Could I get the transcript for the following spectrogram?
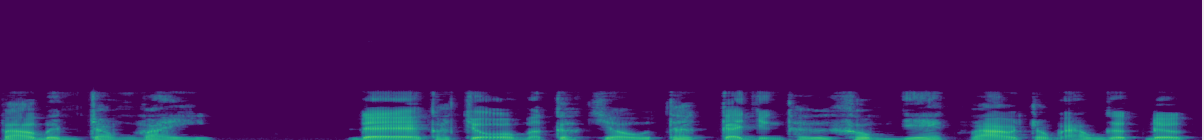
vào bên trong váy để có chỗ mà cất giấu tất cả những thứ không nhét vào trong áo ngực được.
